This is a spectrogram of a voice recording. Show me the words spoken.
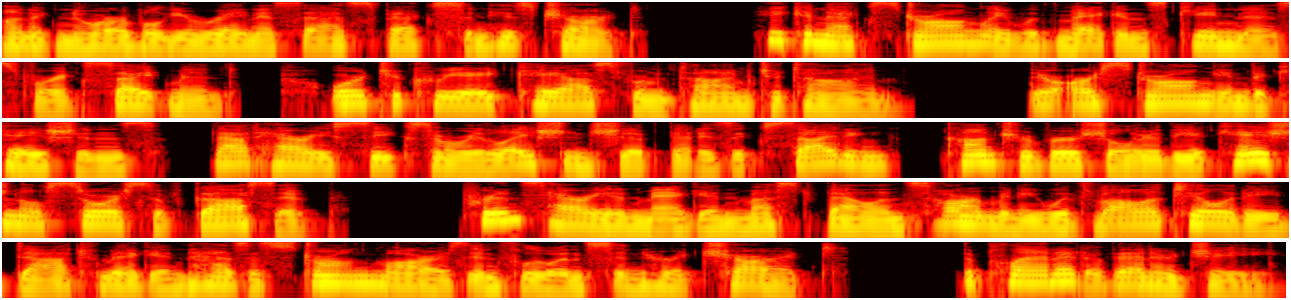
unignorable Uranus aspects in his chart. He connects strongly with Meghan's keenness for excitement or to create chaos from time to time. There are strong indications that Harry seeks a relationship that is exciting, controversial, or the occasional source of gossip. Prince Harry and Meghan must balance harmony with volatility. Meghan has a strong Mars influence in her chart. The planet of energy,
